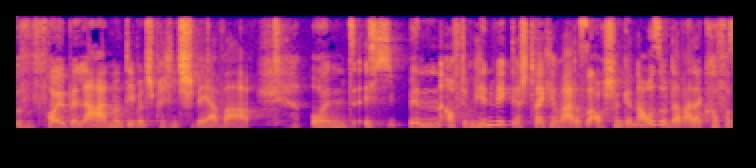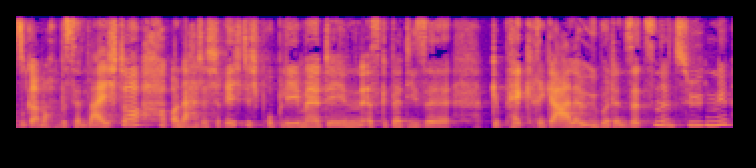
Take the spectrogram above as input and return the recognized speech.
voll beladen und dementsprechend schwer war. Und ich bin auf dem Hinweg der Strecke war das auch schon genauso und da war der Koffer sogar noch ein bisschen leichter und da hatte ich richtig Probleme, den es gibt ja diese Gepäckregale über den Sitzen in Zügen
